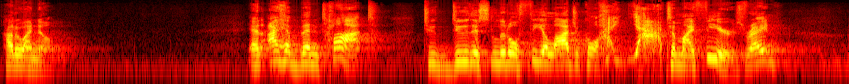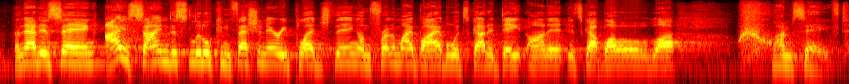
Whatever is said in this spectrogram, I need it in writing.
How do I know? And I have been taught to do this little theological hi-ya to my fears, right? And that is saying, I signed this little confessionary pledge thing on the front of my Bible. It's got a date on it. It's got blah, blah, blah, blah. Whew, I'm saved.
